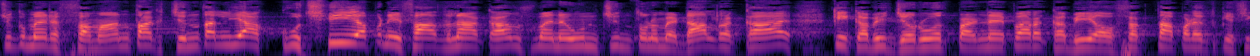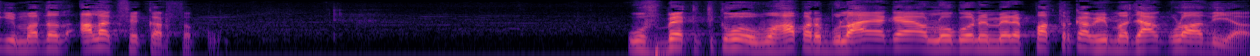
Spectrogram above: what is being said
चूँकि मैंने समानता का चिंतन लिया, कुछ ही अपनी साधना कांश मैंने उन चिंतनों में डाल रखा है कि कभी ज़रूरत पड़ने पर, कभी आवश्यकता पड़े तो किसी की मदद अलग से कर सकूँ। उस व्यक्ति को वहाँ पर बुलाया गया लोगों ने मेरे पत्र का भी मज़ाक उड़ा दिया।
